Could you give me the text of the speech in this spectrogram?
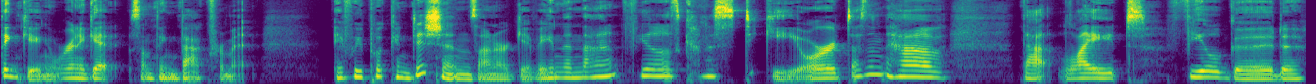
thinking we're going to get something back from it. If we put conditions on our giving, then that feels kind of sticky or it doesn't have that light, feel good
